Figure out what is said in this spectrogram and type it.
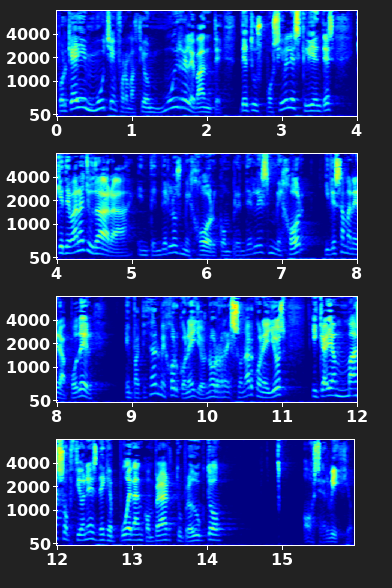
porque hay mucha información muy relevante de tus posibles clientes que te van a ayudar a entenderlos mejor, comprenderles mejor y de esa manera poder empatizar mejor con ellos, no resonar con ellos y que haya más opciones de que puedan comprar tu producto o servicio.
